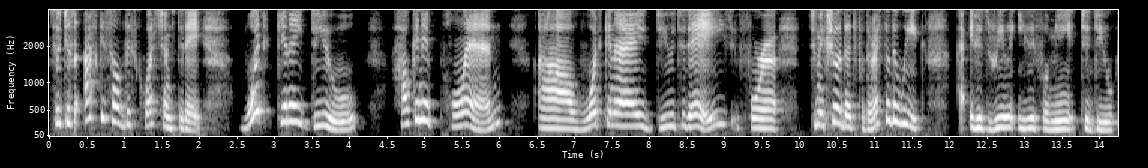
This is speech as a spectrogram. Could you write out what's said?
So just ask yourself this question today. What can I do? How can I plan? Uh, what can I do today for to make sure that for the rest of the week, uh, it is really easy for me to do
